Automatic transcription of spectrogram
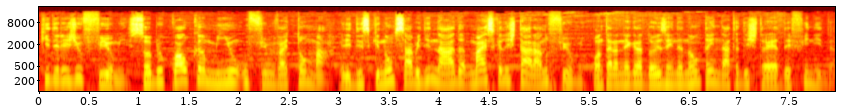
que dirige o filme, sobre o qual caminho o filme vai tomar. Ele disse que não sabe de nada, mas que ele estará no filme. Pantera Negra 2 ainda não tem data de estreia definida.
